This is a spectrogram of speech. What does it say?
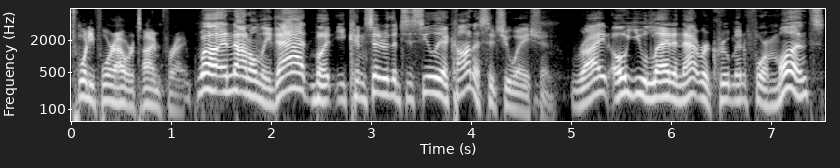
24 hour time frame. Well, and not only that, but you consider the Tausili Akana situation, right? OU led in that recruitment for months.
